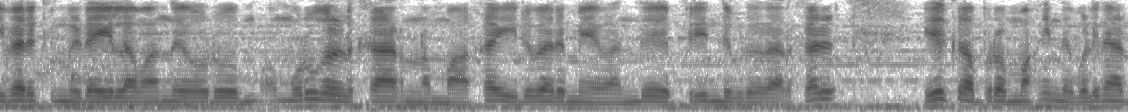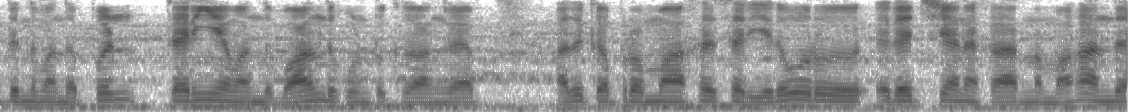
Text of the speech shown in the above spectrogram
இவருக்கும் இடையில் வந்து ஒரு முருகல் காரணமாக இருவருமே வந்து பிரிந்து விடுகிறார்கள். இதுக்கப்புறமாக இந்த வெளிநாட்டிலிருந்து வந்த பெண் தனியே வந்து வாழ்ந்து கொண்டிருக்கிறாங்க. அதுக்கப்புறமாக சரி ஏதோ ஒரு எதேச்சியான காரணமாக அந்த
